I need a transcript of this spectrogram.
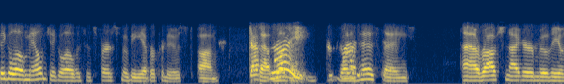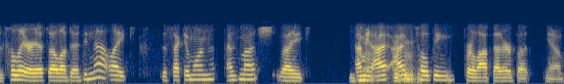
Bigalow, Male Gigolo was his first movie he ever produced. Um That's that right. wasn't one of his things. Uh Rob Schneider movie, it was hilarious. I loved it. I did not like the second one as much. Like I mean, I I was hoping for a lot better, but you know,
